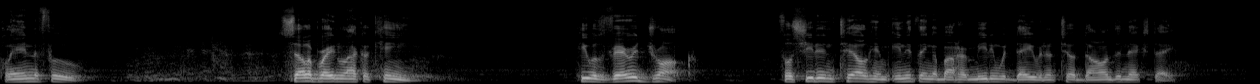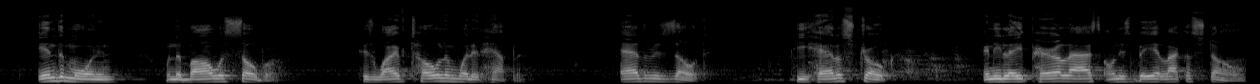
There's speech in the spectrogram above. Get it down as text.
playing the fool, celebrating like a king. He was very drunk, so she didn't tell him anything about her meeting with David until dawn the next day. In the morning, when the Nabal was sober, his wife told him what had happened. As a result, he had a stroke and he lay paralyzed on his bed like a stone.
